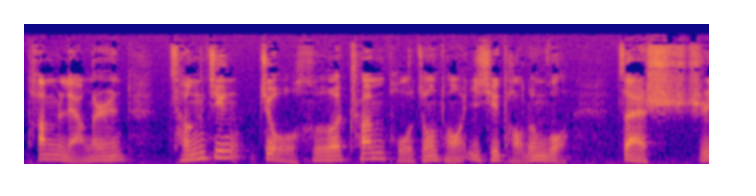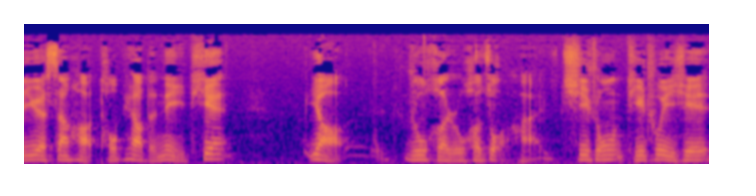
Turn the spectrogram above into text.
他们两个人曾经就和川普总统一起讨论过，在十一月三号投票的那一天要如何如何做啊，其中提出一些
